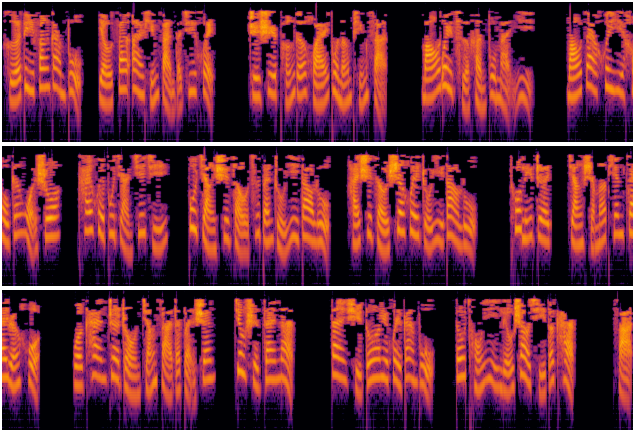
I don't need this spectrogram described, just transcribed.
和地方干部有翻案平反的机会，只是彭德怀不能平反。毛为此很不满意。毛在会议后跟我说：“开会不讲阶级，不讲是走资本主义道路还是走社会主义道路，脱离这讲什么天灾人祸？我看这种讲法的本身就是灾难。”但许多议会干部。都同意刘少奇的看法。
